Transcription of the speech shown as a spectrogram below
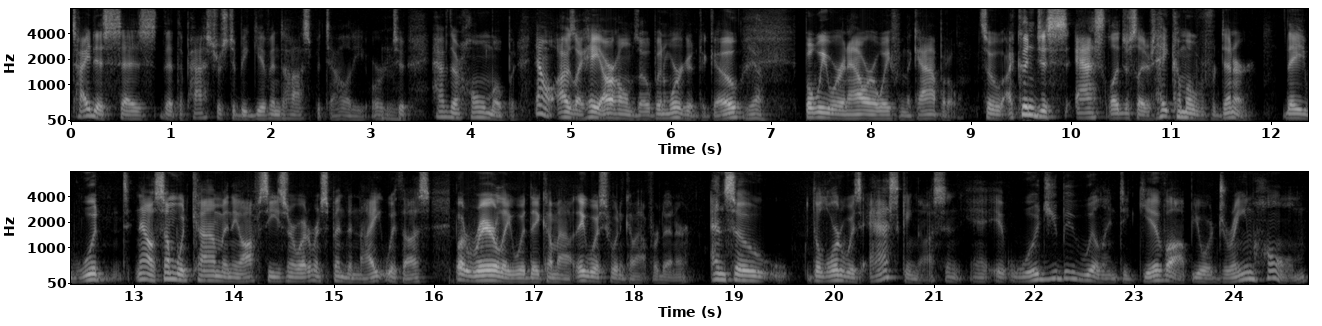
Titus says that the pastor's to be given to hospitality or mm-hmm. to have their home open. Now, I was like, hey, our home's open. We're good to go. Yeah. But we were an hour away from the Capitol. So I couldn't just ask legislators, hey, come over for dinner. They wouldn't. Now, some would come in the off season or whatever and spend the night with us, but rarely would they come out. They just wouldn't come out for dinner. And so the Lord was asking us, and it, would you be willing to give up your dream home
